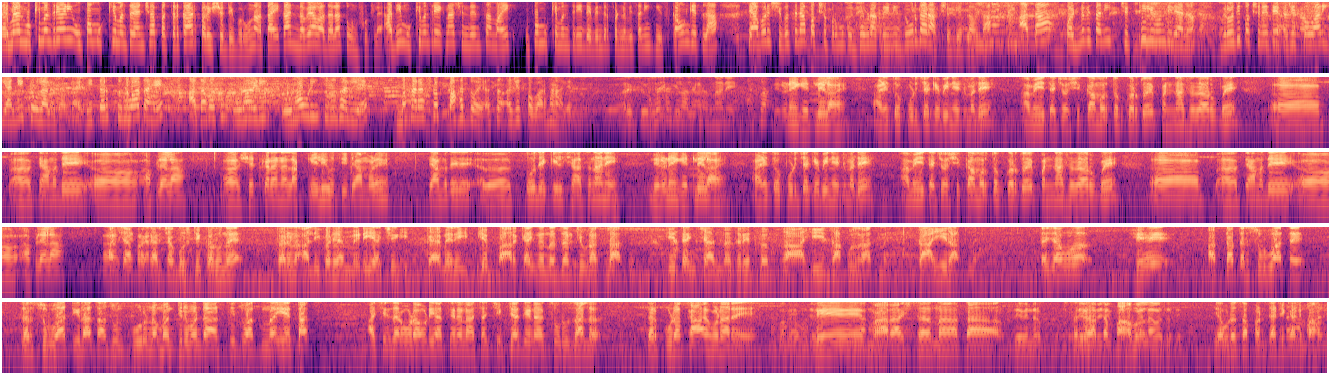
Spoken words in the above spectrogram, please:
दरम्यान मुख्यमंत्री आणि उपमुख्यमंत्र्यांच्या पत्रकार परिषदेवरून आता एका नव्या वादाला तोंड फुटलंय. आधी मुख्यमंत्री एकनाथ शिंदेचा माईक उपमुख्यमंत्री देवेंद्र फडणवीसांनी हिसकावून घेतला. त्यावर शिवसेना पक्षप्रमुख उद्धव ठाकरेंनी जोरदार आक्षेप घेतला होता. आता फडणवीसांनी चिठ्ठी लिहून दिल्यानं विरोधी पक्षनेते अजित पवार यांनी टोला लगावलाय. ही तर सुरुवात आहे. आतापासून ओढाडी ओढाओढी सुरू झाली आहे महाराष्ट्र पाहतोय असं अजित पवार म्हणाले. देखील निर्णय घेतलेला आहे आणि तो पुढच्या कॅबिनेटमध्ये आम्ही त्याच्यावर शिक्कामोर्तब करतोय. पन्नास हजार रुपये त्यामध्ये आपल्याला शेतकऱ्यांना लाग केली होती. त्यामुळे त्यामध्ये तो देखील शासनाने निर्णय घेतलेला आहे आणि तो पुढच्या कॅबिनेटमध्ये आम्ही त्याच्यावर शिक्कामोर्तब करतोय. पन्नास हजार रुपये त्यामध्ये आपल्याला अशा प्रकारच्या गोष्टी करू नये. कारण अलीकडे या मीडियाचे कॅमेरे इतके बारकाईनं नजर ठेवून असतात. की त्यांच्या नजरेतनं काही झाकून राहत नाही काही राहत नाही. त्याच्यामुळं हे आत्ता तर सुरुवात आहे. जर सुरुवातीलाच अजून पूर्ण मंत्रिमंडळ अस्तित्वात न येताच अशी जर ओढाओढी असेल आणि असं चिठ्ठ्या देणं सुरू झालं तर पुढं काय होणार आहे? ते महाराष्ट्रानं आता देवेंद्र सगळं आता पाहावं. एवढंच आपण त्या ठिकाणी पाहावं.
